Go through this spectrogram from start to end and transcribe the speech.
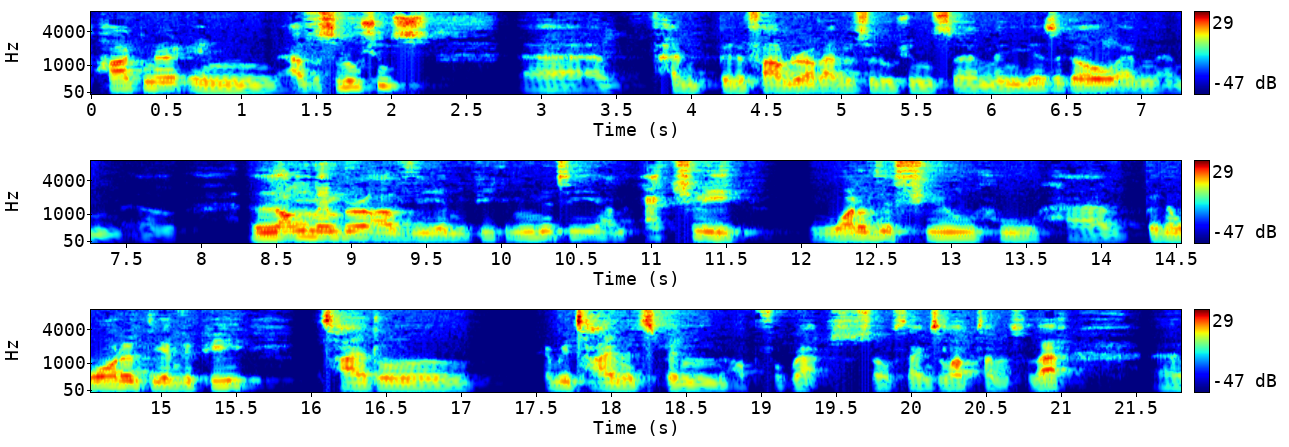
partner in Alpha Solutions. Uh, I've been a founder of Alpha Solutions uh, many years ago and, and uh, a long member of the MVP community. I'm actually one of the few who have been awarded the MVP title every time it's been up for grabs. So thanks a lot, Thomas, for that. Uh,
